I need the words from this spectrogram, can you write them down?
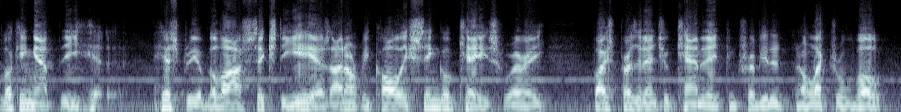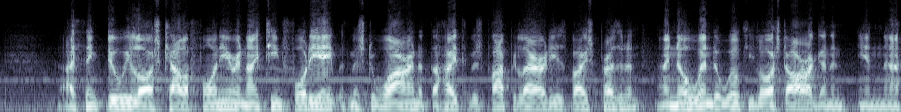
looking at the hi- history of the last 60 years, I don't recall a single case where a vice presidential candidate contributed an electoral vote. I think Dewey lost California in 1948 with Mr. Warren at the height of his popularity as vice president. I know Wendell Willkie lost Oregon in, in uh,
